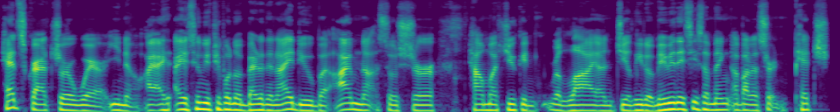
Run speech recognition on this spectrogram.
head scratcher where, you know, I, I assume these people know better than I do, but I'm not so sure how much you can rely on Giolito. Maybe they see something about a certain pitch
